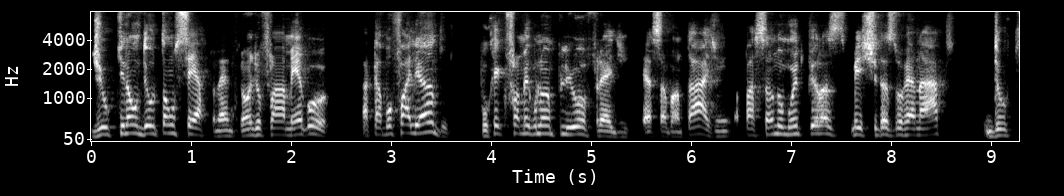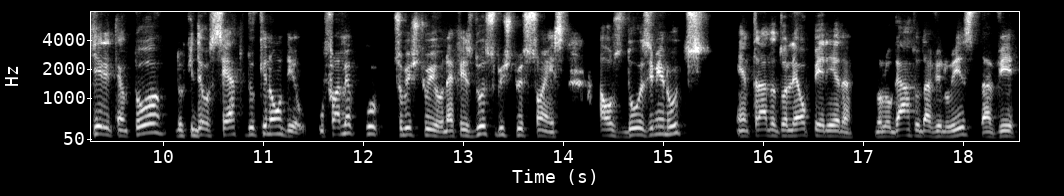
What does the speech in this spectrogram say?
de o que não deu tão certo, né? De onde o Flamengo acabou falhando. Por que, que o Flamengo não ampliou, Fred, essa vantagem? Passando muito pelas mexidas do Renato, do que ele tentou, do que deu certo, do que não deu. O Flamengo substituiu, né? Fez duas substituições aos 12 minutos. Entrada do Léo Pereira no lugar do Davi Luiz. Davi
